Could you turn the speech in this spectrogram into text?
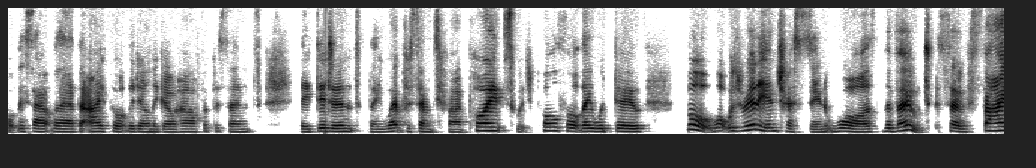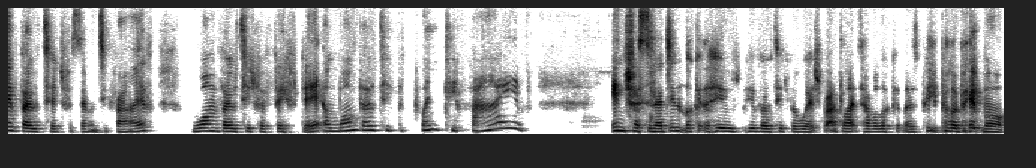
put this out there that I thought they'd only go half a percent. They didn't. They went for 75 points, which Paul thought they would do. But what was really interesting was the vote. So five voted for 75, one voted for 50, and one voted for 25 interesting. I didn't look at the who who voted for which, but I'd like to have a look at those people a bit more.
